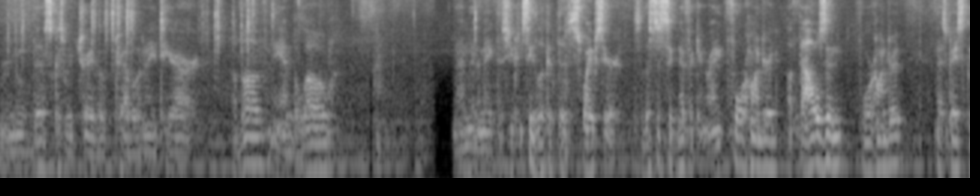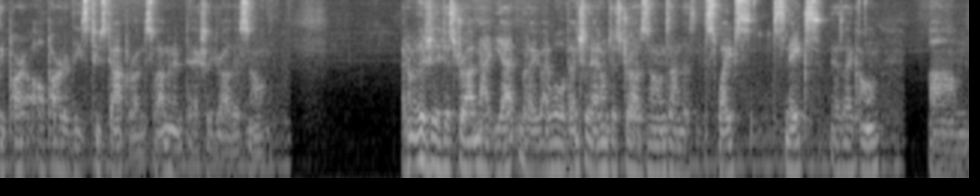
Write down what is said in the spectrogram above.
remove this because we've traveled, traveled an ATR above and below. I'm going to make this, you can see, look at the swipes here. So this is significant, right? 400, 1,000, 400. That's basically part, all part of these two stop runs. So I'm going to actually draw this zone. I don't usually just draw, not yet, but I, I will eventually. I don't just draw zones on the swipes, snakes, as I call them, um,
